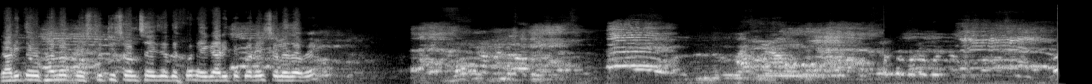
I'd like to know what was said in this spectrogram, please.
গাড়িতে ওঠানোর প্রস্তুতি চলছে। এই যে দেখুন, এই গাড়িতে করেই চলে যাবে।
